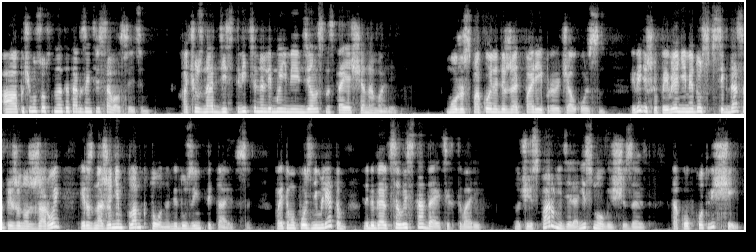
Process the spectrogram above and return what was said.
А почему, собственно, ты так заинтересовался этим? Хочу знать, действительно ли мы имеем дело с настоящей аномалией. Можешь спокойно держать пари, прорычал Ольсон. Видишь ли, появление медуз всегда сопряжено с жарой и размножением планктона. Медузы им питаются. Поэтому поздним летом набегают целые стада этих тварей. Но через пару недель они снова исчезают. Таков ход вещей.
